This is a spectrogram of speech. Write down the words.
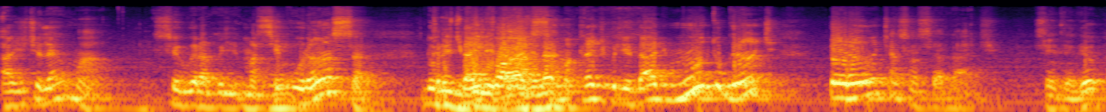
a gente leva uma, uma segurança do, da Credibilidade, informação, né? uma credibilidade muito grande perante a sociedade. Você entendeu?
